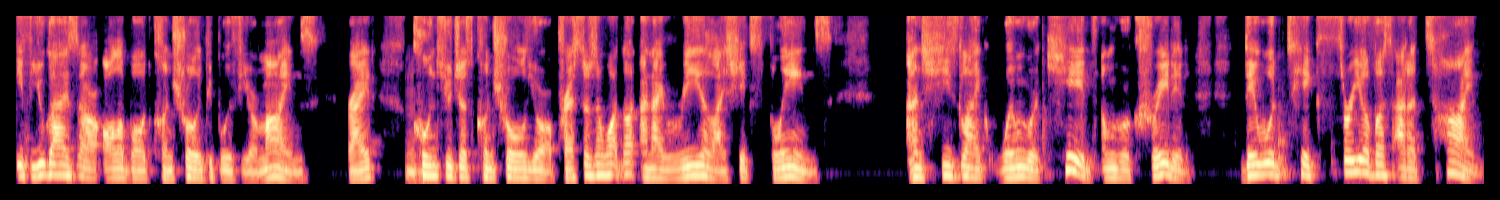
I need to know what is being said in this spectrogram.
if you guys are all about controlling people with your minds, right? Mhm. Couldn't you just control your oppressors and whatnot? And I realized she explains, and she's like, when we were kids and we were created, they would take three of us at a time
